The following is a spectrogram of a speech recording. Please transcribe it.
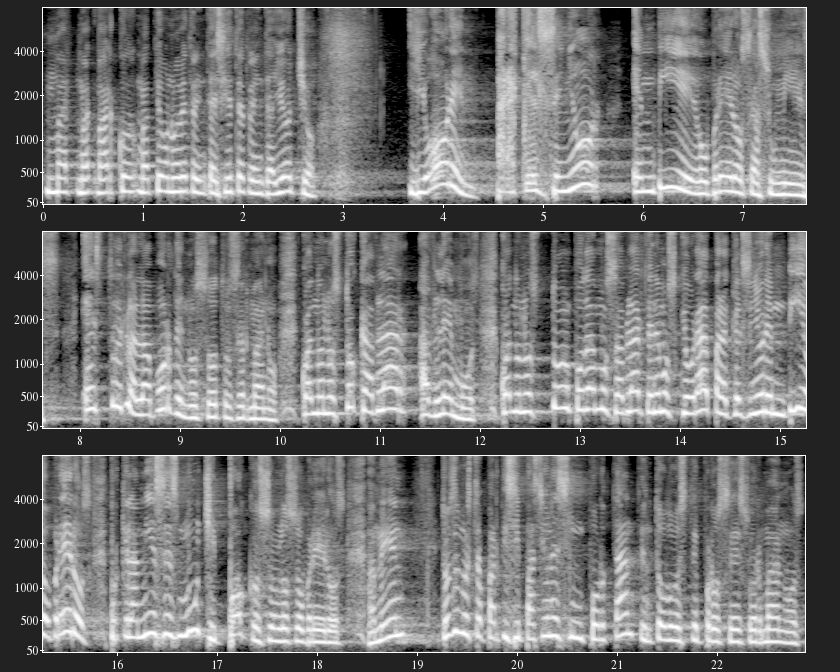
Marco, Mateo 9, 37, 38 y oren para que el Señor envíe obreros a su mies. Esto es la labor de nosotros, hermano. Cuando nos toca hablar, hablemos. Cuando nos, no podamos hablar, tenemos que orar para que el Señor envíe obreros, porque la mies es mucha y pocos son los obreros. Amén. Entonces nuestra participación es importante en todo este proceso, hermanos.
